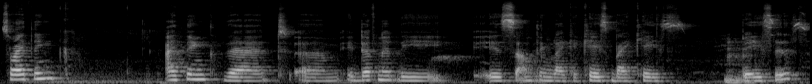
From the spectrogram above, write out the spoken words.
so i think i think that um, it definitely is something like a case by case basis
